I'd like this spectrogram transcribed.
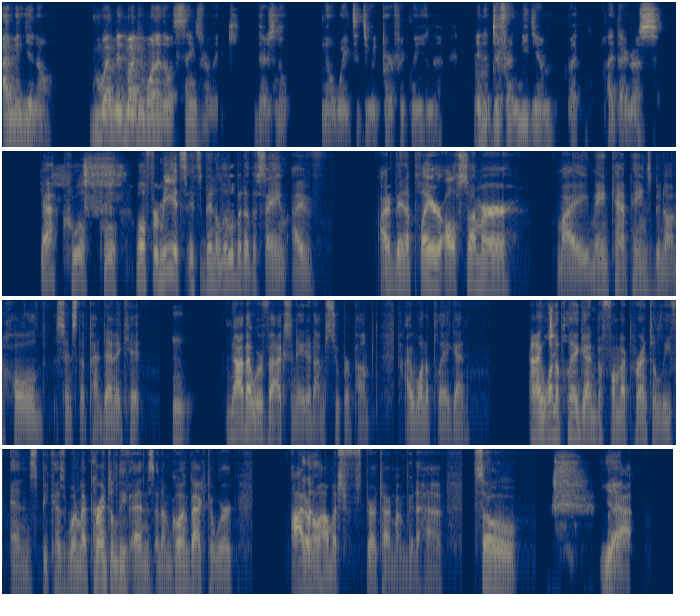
i mean you know it might be one of those things where like there's no no way to do it perfectly and uh, in a different medium. But I digress. Yeah, cool, cool. Well, for me, it's it's been a little bit of the same. I've I've been a player all summer. My main campaign's been on hold since the pandemic hit. Mm. Now that we're vaccinated, I'm super pumped. I want to play again. And I want to play again before my parental leave ends because when my parental leave ends and I'm going back to work, I don't know how much spare time I'm going to have. So, Yeah. yeah,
